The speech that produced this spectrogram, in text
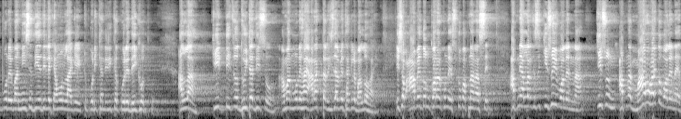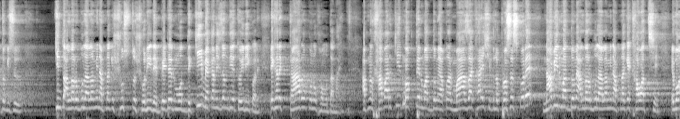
উপরে বা নিচে দিয়ে দিলে কেমন লাগে? একটু পরীক্ষা নিরীক্ষা করে দেখো তো। আল্লাহ, কিট দিছো, দুইটা দিছো, আমার মনে হয় আর একটা রিজার্ভে থাকলে ভালো হয়। এসব আবেদন করার কোনো স্কোপ আপনার আছে? আপনি আল্লাহর কাছে কিছুই বলেন না, কিছু, আপনার মাও হয়তো বলে না এত কিছু। কিন্তু আল্লাহ রবুল আলমিন আপনাকে সুস্থ শরীরে, পেটের মধ্যে কি মেকানিজম দিয়ে তৈরি করে, এখানে কারও কোনো ক্ষমতা নাই। আপনার খাবার কি রক্তের মাধ্যমে, আপনার মা যা খায় সেগুলো প্রসেস করে নাবির মাধ্যমে আল্লাহ রবুল আলমিন আপনাকে খাওয়াচ্ছে এবং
